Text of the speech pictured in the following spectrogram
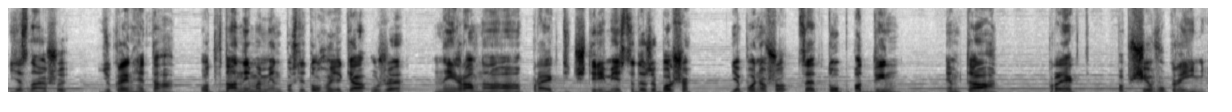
Я знаю, що Ukraine GTA, от в даний момент, після того, як я вже не грав на проєкті 4 місяці, навіть більше, я зрозумів, що це топ-1 МТА проєкт вообще в Україні.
